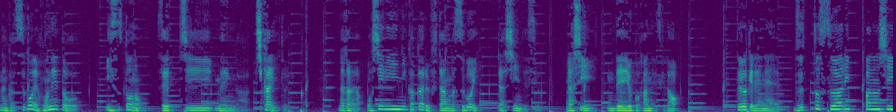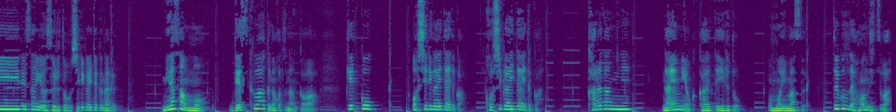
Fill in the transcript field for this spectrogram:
なんかすごい骨と椅子との接地面が近いというか、だからお尻にかかる負担がすごいらしいんですよ。らしいんでよくわかんないですけど。というわけでね、ずっと座りっぱなしで作業するとお尻が痛くなる。皆さんもデスクワークの方なんかは結構お尻が痛いとか腰が痛いとか体にね、悩みを抱えていると思います。ということで本日は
